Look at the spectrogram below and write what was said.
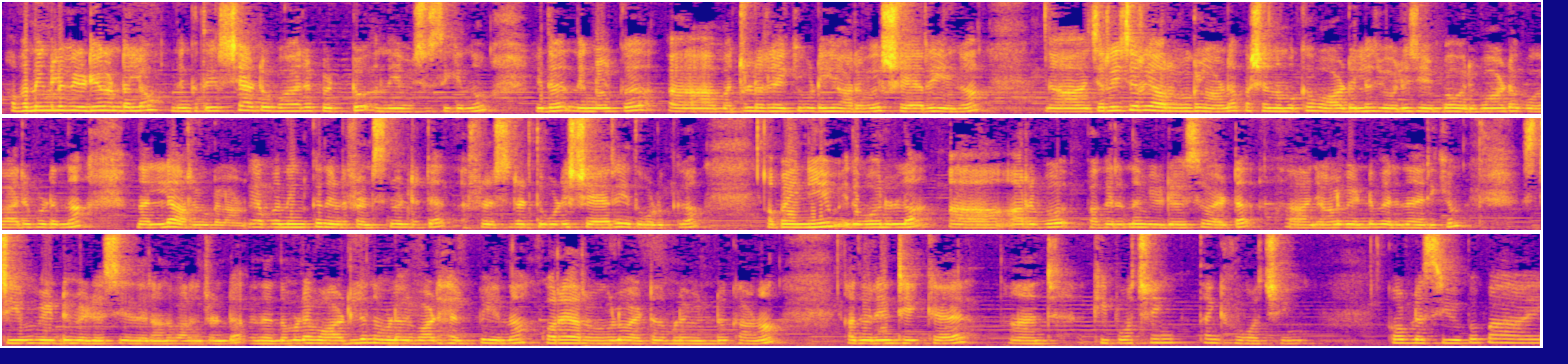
അപ്പോൾ നിങ്ങൾ video കണ്ടല്ലോ നിങ്ങൾക്ക് തീർച്ചയായിട്ടും ഉപകാരപ്പെട്ടു എന്ന് ഞാൻ വിശ്വസിക്കുന്നു ഇത് നിങ്ങൾക്ക് ആ, മറ്റുള്ളവരിലേക്ക് കൂടി ഈ അറിവ് ഷെയർ ചെയ്യുക ആ, ചെറിയ ചെറിയ അറിവുകളാണ്. പക്ഷെ നമുക്ക് വാർഡിൽ ജോലി ചെയ്യുമ്പോൾ ഒരുപാട് ഉപകാരപ്പെടുന്ന നല്ല അറിവുകളാണ്. അപ്പോൾ നിങ്ങൾക്ക് നിങ്ങളുടെ ഫ്രണ്ട്സിന് വേണ്ടിയിട്ട് ഫ്രണ്ട്സിന്റെ അടുത്ത് കൂടി ഷെയർ ചെയ്ത് കൊടുക്കുക. അപ്പോൾ ഇനിയും ഇതുപോലുള്ള അറിവ് പകരുന്ന വീഡിയോസുമായിട്ട് ഞങ്ങൾ വീണ്ടും വരുന്നതായിരിക്കും. സ്റ്റീവ് വീണ്ടും വീഡിയോസ് ചെയ്ത് തരാമെന്ന് പറഞ്ഞിട്ടുണ്ട്. നമ്മുടെ വാർഡിൽ നമ്മളെ ഒരുപാട് ഹെൽപ്പ് ചെയ്യുന്ന കുറേ അറിവുകളുമായിട്ട് നമ്മൾ വീണ്ടും കാണാം. അതുവരെയും take care and keep watching thank you for watching God bless you bye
